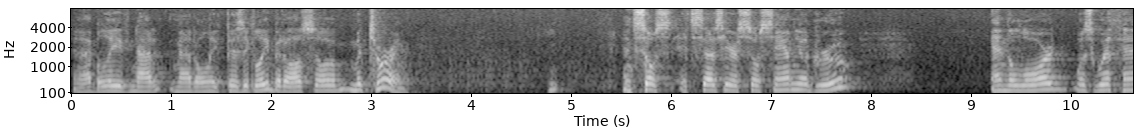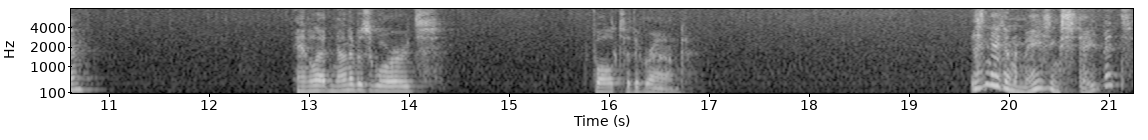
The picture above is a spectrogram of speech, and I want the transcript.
And I believe not, not only physically, but also maturing. And so it says here, So Samuel grew, and the Lord was with him, and let none of his words fall to the ground. Isn't it an amazing statement?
